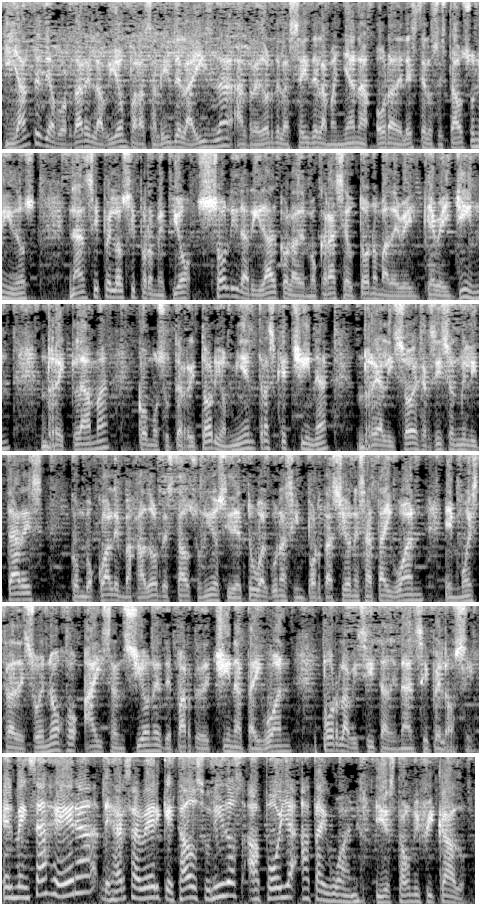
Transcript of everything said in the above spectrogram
Y antes de abordar el avión para salir de la isla, alrededor de las 6 de la mañana, hora del este de los Estados Unidos, Nancy Pelosi prometió solidaridad con la democracia autónoma de que Beijing reclama como su territorio, mientras que China realizó ejercicios militares, convocó al embajador de Estados Unidos y detuvo algunas importaciones a Taiwán en muestra de su enojo. Hay sanciones de parte de China a Taiwán por la visita de Nancy Pelosi. El mensaje era dejar saber que Estados Unidos apoya a Taiwán. Y está unificado.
